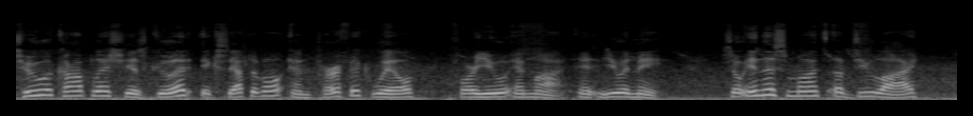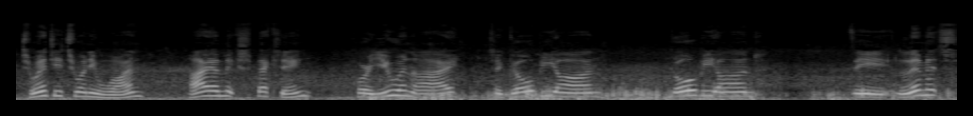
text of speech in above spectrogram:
to accomplish His good, acceptable, and perfect will for you and my, you and me. So in this month of July 2021, I am expecting for you and I to go beyond, go beyond the limits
